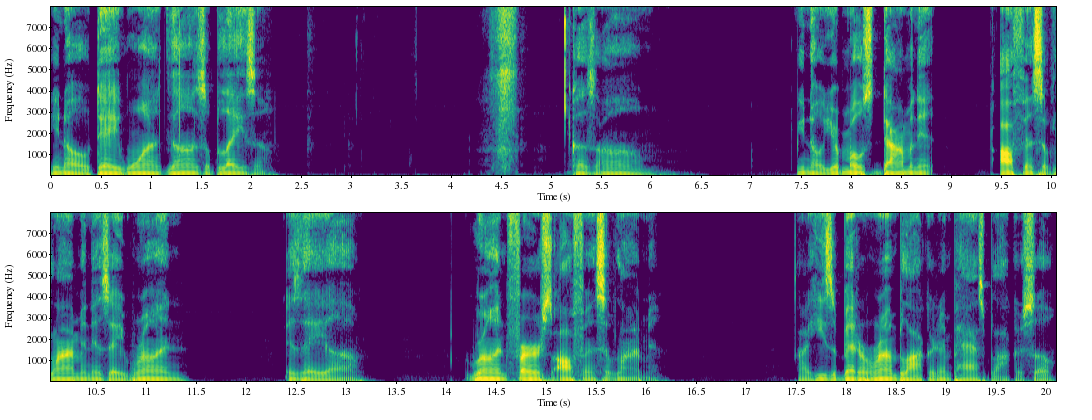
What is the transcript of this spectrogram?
you know, day one, guns are blazing. Cause um, you know, your most dominant offensive lineman is a run, is a uh, run first offensive lineman. Like he's a better run blocker than pass blocker, so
